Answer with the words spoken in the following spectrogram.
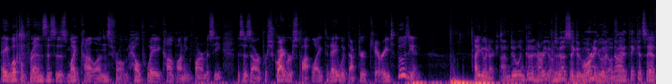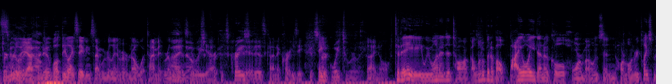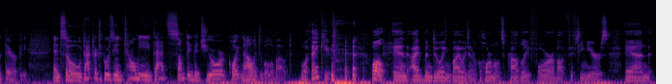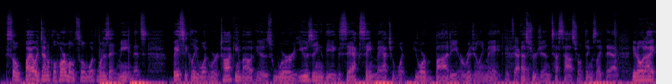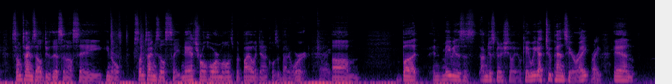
Hey, welcome, friends. This is Mike Collins from Healthway Compounding Pharmacy. This is our prescriber spotlight today with Dr. Keri Topouzian. How you doing, Dr. I'm doing good. How are you? I was going to say good morning, doing but no. I think it's, It's afternoon really right afternoon. Well, daylight savings time. We really never know what time it really. I is. know do it's, we? Cra- it's crazy. It is kind of crazy. Gets Hey, dark way too early. I know. Today we wanted to talk a little bit about bioidentical hormones and hormone replacement therapy. And so, Dr. Topouzian, tell me that's something that you're quite knowledgeable about. Well, thank you. well, and I've been doing bioidentical hormones probably for about 15 years. And so, bioidentical hormones, so what, what does that mean? That's basically what we're talking about is we're using the exact same match of what your body originally made. Exactly. estrogen testosterone things like that. You know and i sometimes i'll do this and i'll say you know sometimes they'll say natural hormones but bioidentical is a better word. Right. um, but and maybe this is i'm just going to show you okay? We got two pens here right? Right. and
